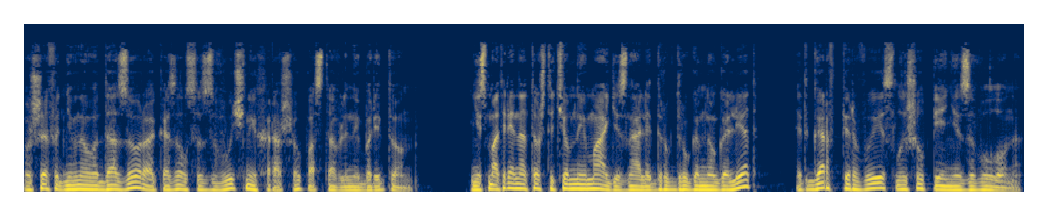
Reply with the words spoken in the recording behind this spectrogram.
У шефа дневного дозора оказался звучный, хорошо поставленный баритон. Несмотря на то, что темные маги знали друг друга много лет, Эдгар впервые слышал пение Завулона.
